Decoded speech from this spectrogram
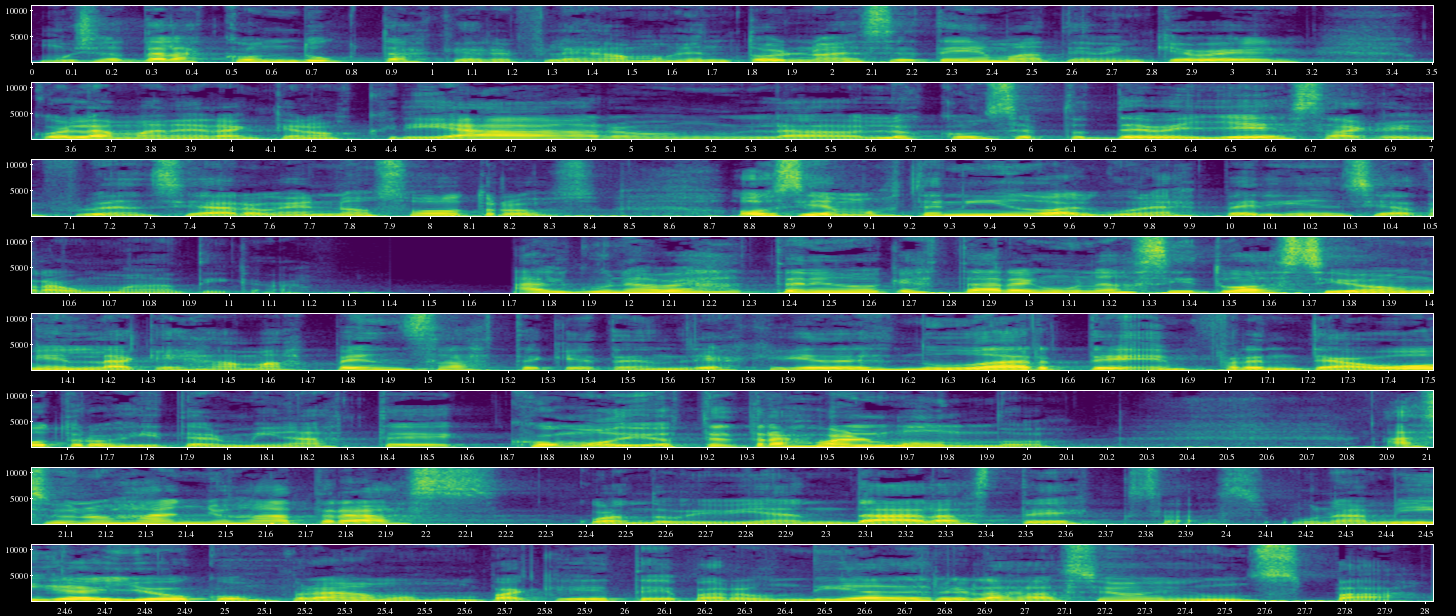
Muchas de las conductas que reflejamos en torno a ese tema tienen que ver con la manera en que nos criaron, los conceptos de belleza que influenciaron en nosotros o si hemos tenido alguna experiencia traumática. ¿Alguna vez has tenido que estar en una situación en la que jamás pensaste que tendrías que desnudarte en frente a otros y terminaste como Dios te trajo al mundo? Hace unos años atrás cuando vivía en Dallas, Texas, una amiga y yo compramos un paquete para un día de relajación en un spa.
